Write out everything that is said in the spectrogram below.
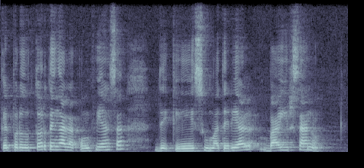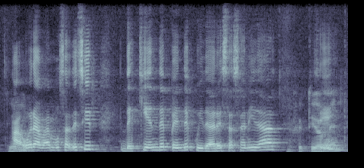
Que el productor tenga la confianza de que su material va a ir sano. Ahora vamos a decir de quién depende cuidar esa sanidad. Efectivamente.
